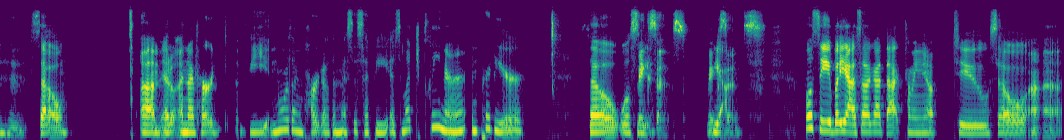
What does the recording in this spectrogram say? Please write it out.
Mhm. So, um, it, and I've heard the northern part of the Mississippi is much cleaner and prettier. So we'll see. Makes sense. Makes Yeah. sense. We'll see. But yeah, so I got that coming up too. So uh,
